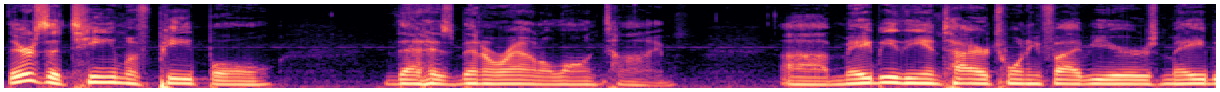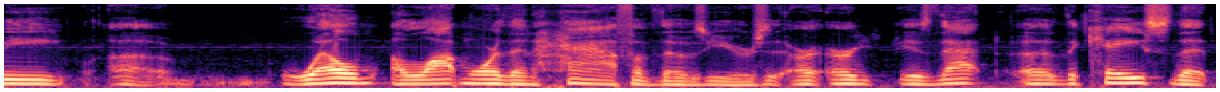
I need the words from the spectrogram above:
there's a team of people that has been around a long time. Uh, maybe the entire 25 years, maybe uh, well a lot more than half of those years. Or, or is that uh, the case that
